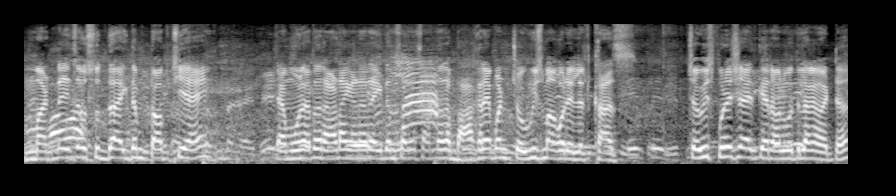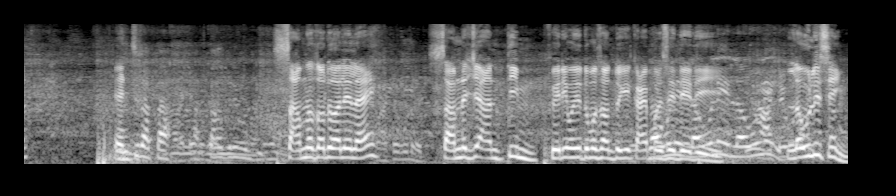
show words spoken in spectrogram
मटणाची चव सुद्धा एकदम टॉपची आहे. त्यामुळे आता राडा घेणार एकदम सगळं सांगणार भाकऱ्या पण चोवीस मागवलेल्या आहेत खास. चोवीस पुरेशा आहेत काय राहुल तुला काय वाटतं? यांची सामना चालू झालेला आहे. सामन्याच्या अंतिम फेरीमध्ये तुम्हाला सांगतो की काय परिस्थिती आहे ती. लवली सिंग.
